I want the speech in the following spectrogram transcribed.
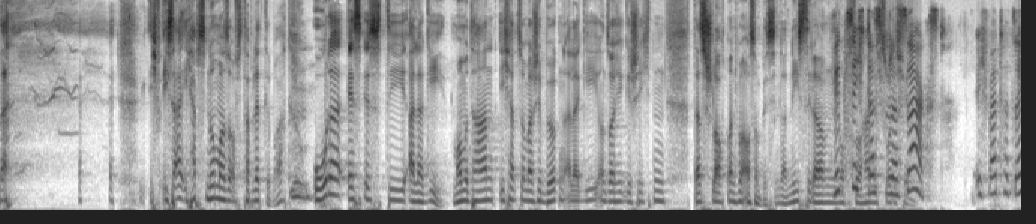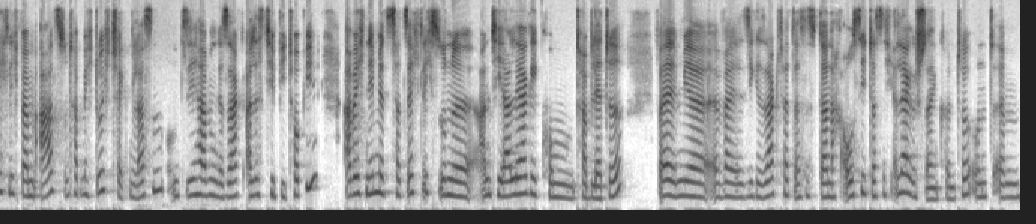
Äh, ich, ich sage, ich habe es nur mal so aufs Tablett gebracht. Mhm. Oder es ist die Allergie. Momentan, ich habe zum Beispiel Birkenallergie und solche Geschichten, das schlaucht manchmal auch so ein bisschen. Da niest sie dann Witzig, noch so dass du das hin. sagst. Ich war tatsächlich beim Arzt und habe mich durchchecken lassen und sie haben gesagt, alles tippitoppi, aber ich nehme jetzt tatsächlich so eine Antiallergikum-Tablette, weil mir, weil sie gesagt hat, dass es danach aussieht, dass ich allergisch sein könnte und ähm,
